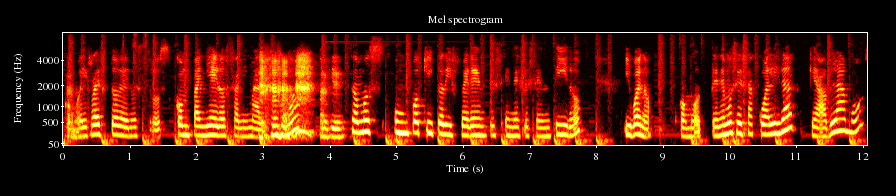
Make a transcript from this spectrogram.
como el resto de nuestros compañeros animales, ¿no? Somos un poquito diferentes en ese sentido. Y bueno, como tenemos esa cualidad que hablamos,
